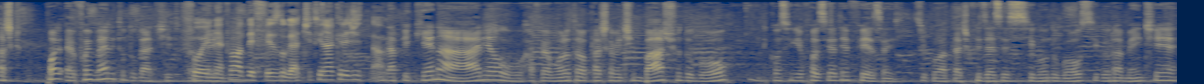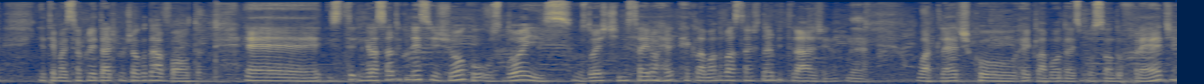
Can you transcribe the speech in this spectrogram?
Acho que foi mérito do Gatito Foi, também, né? Foi uma defesa do Gatito inacreditável. Na pequena área, o Rafael Moura estava praticamente embaixo do gol e ele conseguiu fazer a defesa. Se o Atlético fizesse esse segundo gol, seguramente ia, ia ter mais tranquilidade para o jogo da volta. É engraçado que nesse jogo os dois, os dois times saíram re- reclamando bastante da arbitragem. né? É. O Atlético reclamou da expulsão do Fred,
